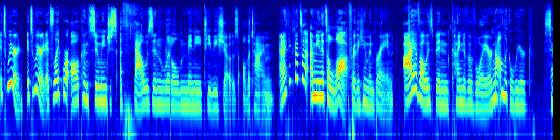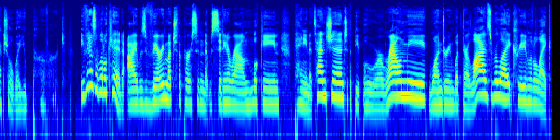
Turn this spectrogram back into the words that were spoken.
It's weird. It's weird. It's like we're all consuming just a thousand little mini TV shows all the time. And I think that's a, I mean, it's a lot for the human brain. I have always been kind of a voyeur, not in like a weird sexual way, you pervert even as a little kid, I was very much the person that was sitting around looking, paying attention to the people who were around me, wondering what their lives were like, creating little like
